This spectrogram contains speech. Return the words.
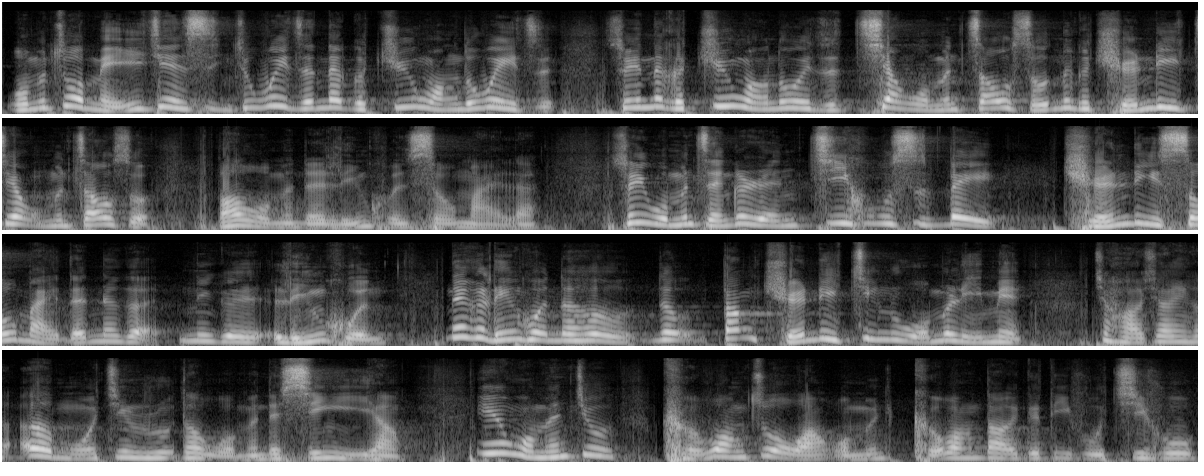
我们做每一件事情，就为着那个君王的位置。所以那个君王的位置向我们招手，那个权力向我们招手，把我们的灵魂收买了。所以我们整个人几乎是被权力收买的那个那个灵魂。那个灵魂的后，那当权力进入我们里面。就好像一个恶魔进入到我们的心一样，因为我们就渴望做王，我们渴望到一个地步，几乎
